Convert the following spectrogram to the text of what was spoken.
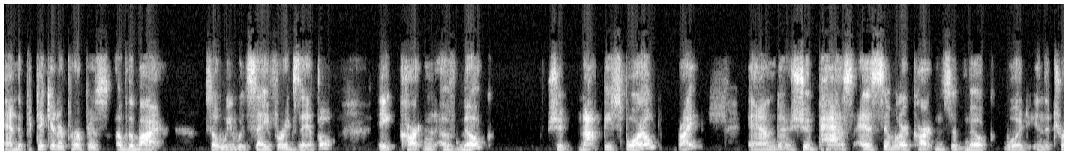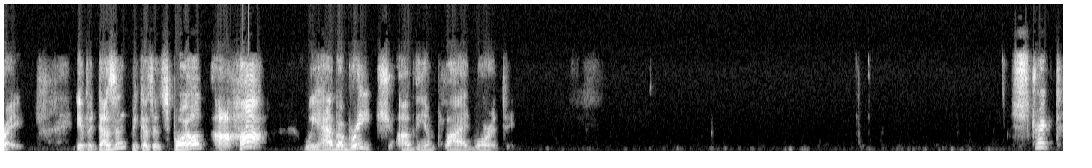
and the particular purpose of the buyer. So we would say, for example, a carton of milk should not be spoiled, right? And should pass as similar cartons of milk would in the tray. If it doesn't, because it's spoiled, aha, we have a breach of the implied warranty. Strict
